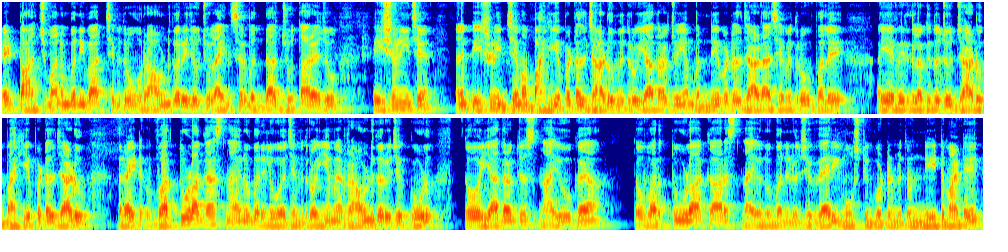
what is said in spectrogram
રાઈટ પાંચમા નંબરની વાત છે મિત્રો, હું રાઉન્ડ કરી જાઉં છું. લાઇનસર બધા જોતા રહેજો. પેશણી છે અને પેશણી, જેમાં બાહ્ય પટલ જાડું મિત્રો યાદ રાખજો. અહીંયા બંને પટલ જાડા છે મિત્રો. ભલે અહીંયા એવી રીતે લખ્યું તો જો જાડું, બાહ્ય પટલ જાડું. રાઈટ વર્તુળાકાર સ્નાયુનું બનેલું હોય છે મિત્રો. અહીંયા મેં રાઉન્ડ કર્યું છે ગોળ. તો યાદ રાખજો, સ્નાયુ કયા? તો વર્તુળાકાર સ્નાયુનું બનેલું છે. વેરી મોસ્ટ ઇમ્પોર્ટન્ટ મિત્રો, નીટ માટે,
